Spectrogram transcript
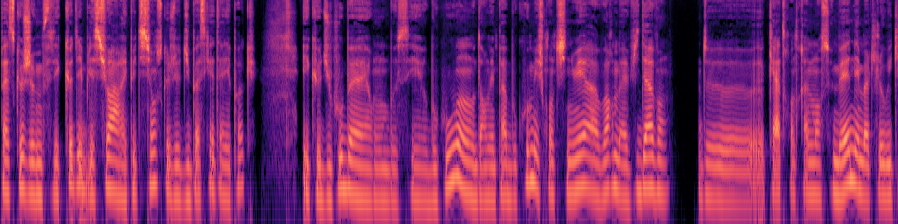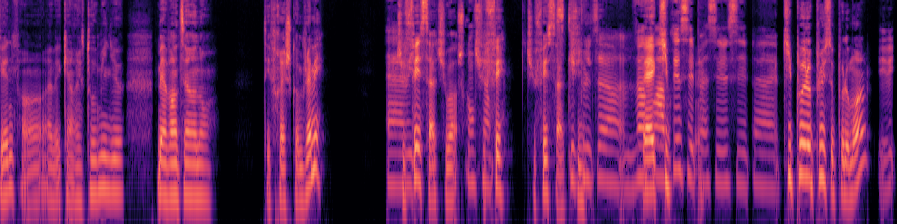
parce que je me faisais que des blessures à répétition parce que j'ai du basket à l'époque et que du coup ben on bossait beaucoup, on dormait pas beaucoup mais je continuais à avoir ma vie d'avant de quatre entraînements semaine et match le week-end enfin avec un resto au milieu. Mais à 21 ans, t'es fraîche comme jamais. Ah tu oui. fais ça, tu vois. Je tu fais, tu fais ça. Ce qui Tu- peut le faire 20 Bah, ans qui- après, c'est pas. Qui peut le plus, peut le moins. Eh oui.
